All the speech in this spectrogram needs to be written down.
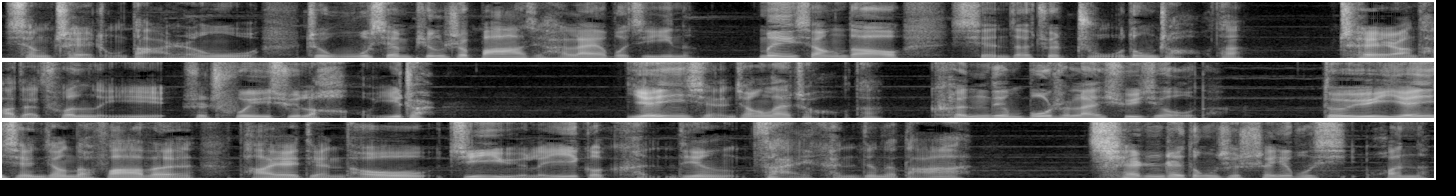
像这种大人物，这吴贤平时巴结还来不及呢，没想到现在却主动找他，这让他在村里是吹嘘了好一阵严显江来找他，肯定不是来叙旧的。对于严显江的发问，他也点头给予了一个肯定再肯定的答案。钱这东西谁不喜欢呢？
